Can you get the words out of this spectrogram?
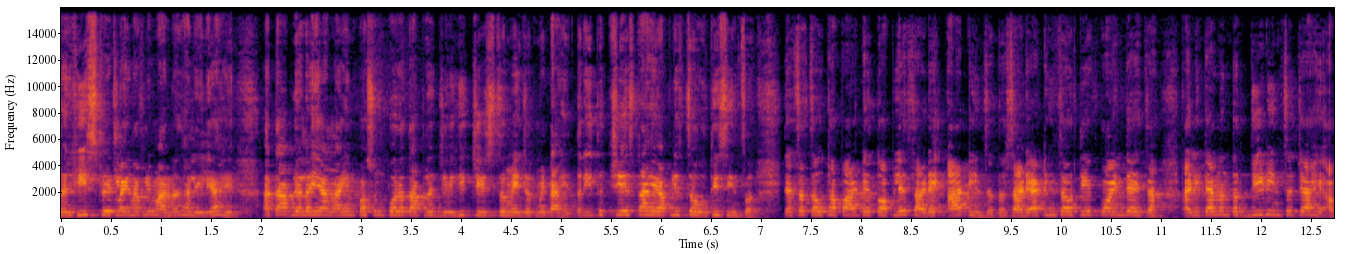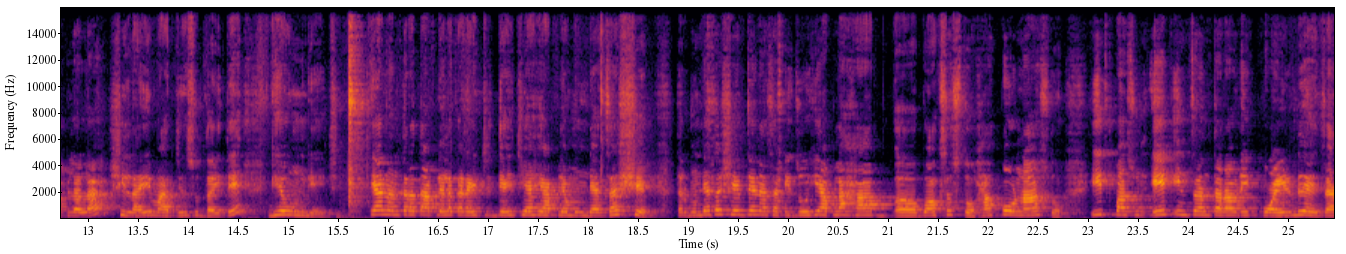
तर ही स्ट्रेट लाईन आपली मारणं झालेली आहे. आता आपल्याला या लाईनपासून परत आपलं जे ही चेस्टचं मेजरमेंट आहे तर इथं चेस्ट आहे आपली चौतीस इंच. त्याचा चौथा पार्ट येतो आपले साडेआठ इंच. तर साडेआठ इंचावरती एक पॉईंट द्यायचा आणि त्यानंतर दीड इंच जे आहे आपल्याला शिलाई मार्जिनसुद्धा इथे घेऊन घ्यायची. त्यानंतर आता आपल्याला करायची द्यायची आहे आपल्या मुंड्याचा शेप तर मुंड्याचा शेप देण्यासाठी जोही आपला हा बॉक्स असतो हा कोणा असतो इथपासून एक इंच अंतरावर एक पॉईंट द्यायचा.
